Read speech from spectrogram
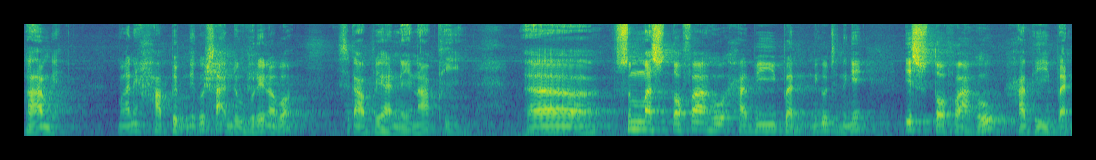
Paham ya makanya habib niku sak dhuwure napa sekabehane nabi. Uh, sumastofahu habiban. Niku jenenge istofahu habiban.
